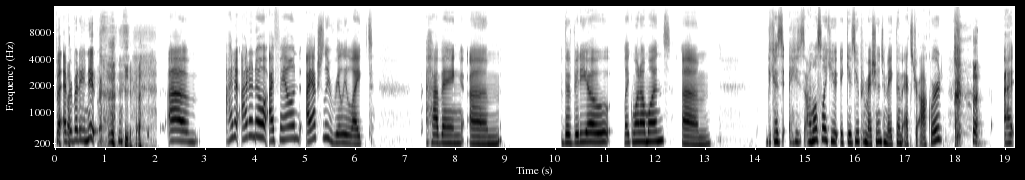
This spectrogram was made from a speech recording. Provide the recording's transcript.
but everybody knew. yeah. Um, I, I don't know. I found I actually really liked having um the video like one on ones. Um, because he's almost like you. It gives you permission to make them extra awkward. I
